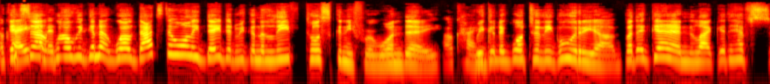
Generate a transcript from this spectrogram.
Okay. Uh, well, we're gonna. Well, that's the only day that we're gonna leave Tuscany for one day. okay. We're gonna go to Liguria, but again, like it has,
